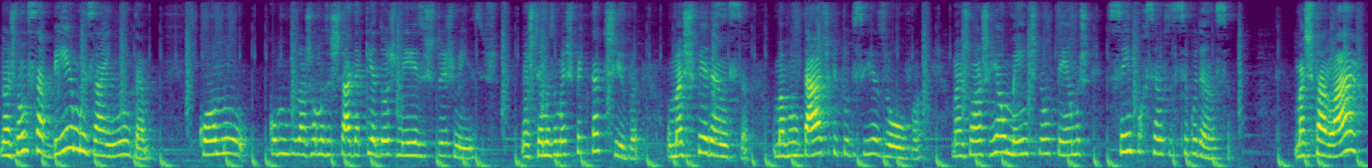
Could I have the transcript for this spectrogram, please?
Nós não sabemos ainda como, como nós vamos estar daqui a dois meses, três meses. Nós temos uma expectativa, uma esperança, uma vontade que tudo se resolva, mas nós realmente não temos 100% de segurança. Mas falar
